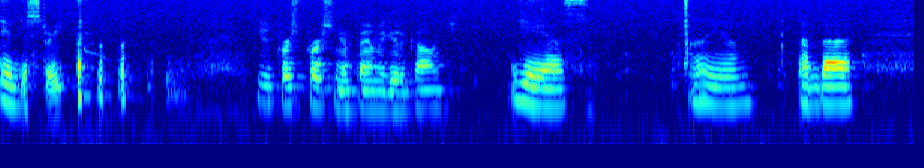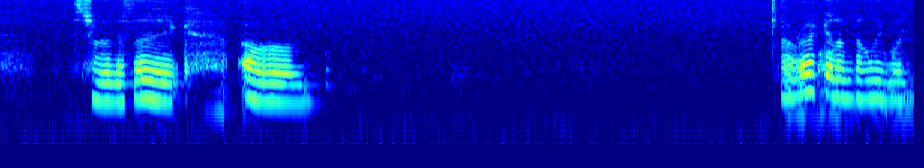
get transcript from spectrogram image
industry. You the first person in your family to go to college? yes, I am. I'm uh, just trying to think. Um, I reckon I'm the only one.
